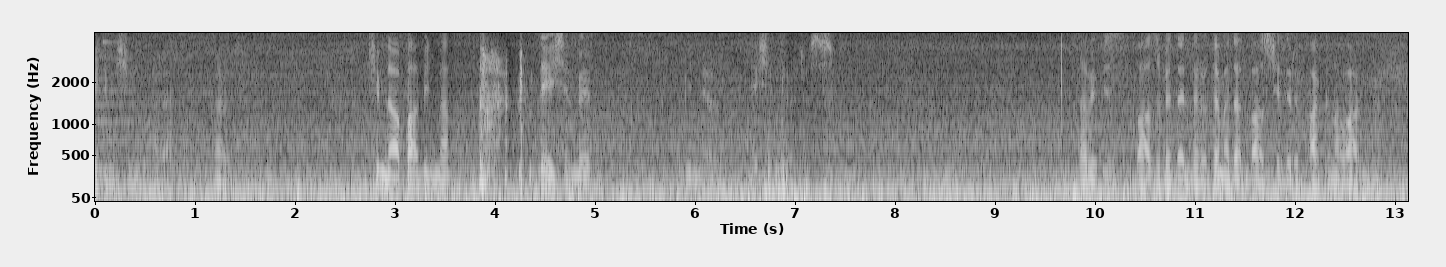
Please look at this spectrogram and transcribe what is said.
Benim işim bu herhalde. Evet. Kim ne yapar bilmem. Değişir mi? Bilmiyorum. Değişir mi göreceğiz. Tabii biz bazı bedeller ödemeden bazı şeylerin farkına varmıyoruz.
